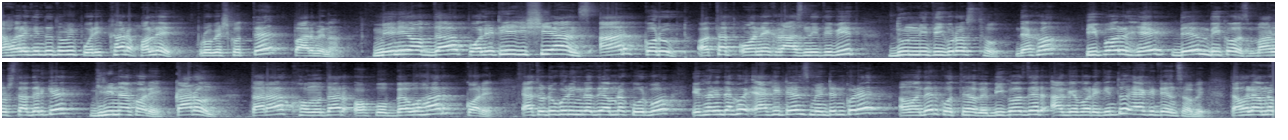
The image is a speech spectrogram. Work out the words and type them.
তাহলে কিন্তু তুমি পরীক্ষার হলে প্রবেশ করতে পারবে না। Many of the politicians are corrupt অর্থাৎ অনেক রাজনীতিবিদ দুর্নীতিগ্রস্ত। দেখো পিপল হেট দেম বিকজ মানুষ তাদেরকে ঘৃণা করে। কারণ তারা ক্ষমতার অপব্যবহার করে। এতটুকুর ইংরাজি আমরা করব। এখানে দেখো একই টেন্স মেনটেন করে আমাদের করতে হবে বিকজের আগে পরে কিন্তু একই টেন্স হবে। তাহলে আমরা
